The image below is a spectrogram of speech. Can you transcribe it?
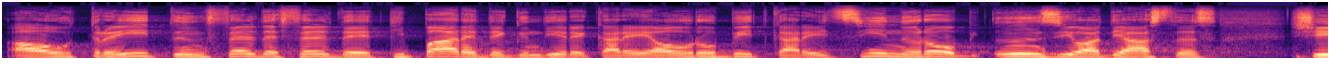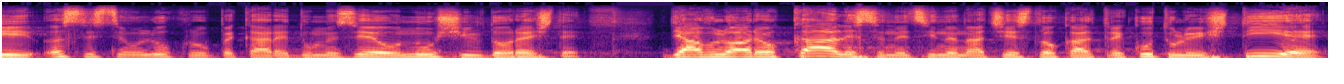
au trăit în fel de fel de tipare de gândire care i-au robit, care îi țin robi în ziua de astăzi și ăsta este un lucru pe care Dumnezeu nu și-l dorește. Diavolul are o cale să ne țină în acest loc al trecutului, știe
